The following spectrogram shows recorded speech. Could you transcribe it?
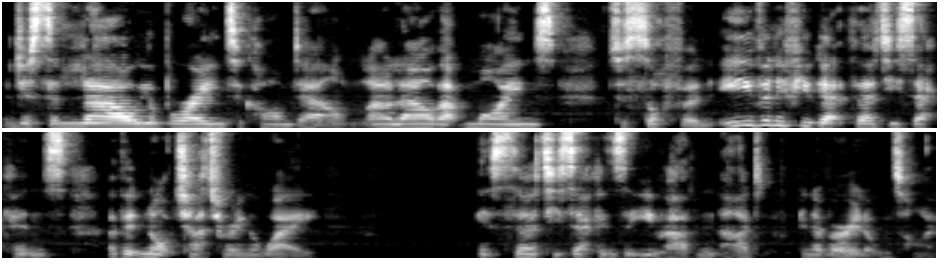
and just allow your brain to calm down allow that mind to soften even if you get 30 seconds of it not chattering away. It's 30 seconds that you haven't had in a very long time.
